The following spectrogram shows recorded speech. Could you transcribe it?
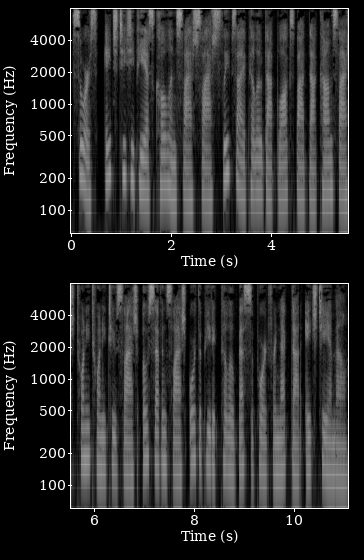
Source https colon slash slash sleepsciapillow.blogspot.com slash 2022 slash 07 slash orthopedic pillow best support for neck.html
